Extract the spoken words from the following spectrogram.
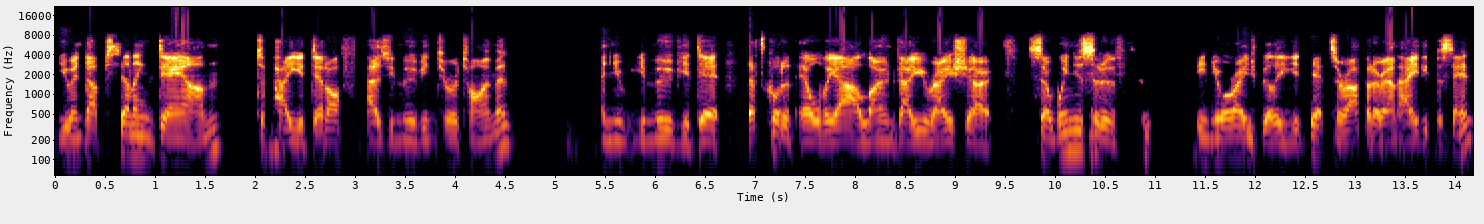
you end up selling down to pay your debt off as you move into retirement and you, you move your debt. That's called an LVR, loan value ratio. So when you're sort of in your age, Billy, your debts are up at around 80%.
